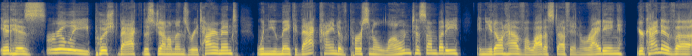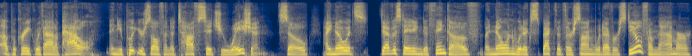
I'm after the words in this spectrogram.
it has really pushed back this gentleman's retirement. When you make that kind of personal loan to somebody and you don't have a lot of stuff in writing, you're kind of uh, up a creek without a paddle and you put yourself in a tough situation. So I know it's devastating to think of. And no one would expect that their son would ever steal from them or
